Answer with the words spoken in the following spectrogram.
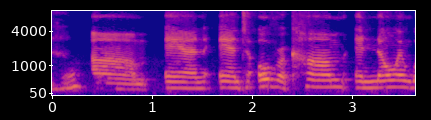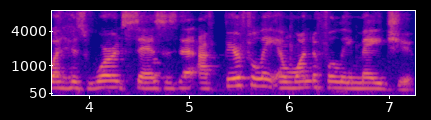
Mm-hmm. Um, and and to overcome and knowing what his word says is that I fearfully and wonderfully made you.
